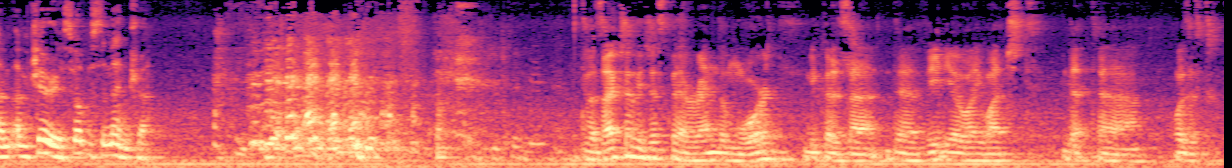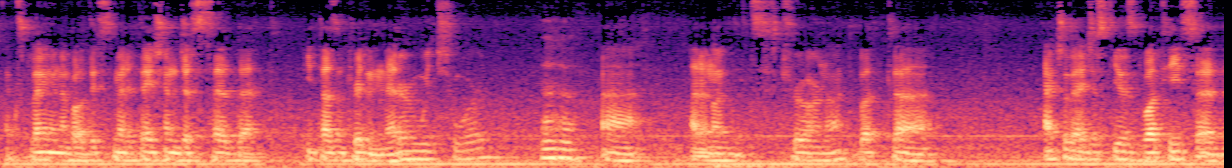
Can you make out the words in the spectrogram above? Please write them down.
I'm, I'm curious. What was the mantra? It was actually just a random word because uh, the video I watched that uh, was ex- explaining about this meditation just said that it doesn't really matter which word. Uh-huh. Uh, I don't know if it's true or not, but uh, actually I just used what he said.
